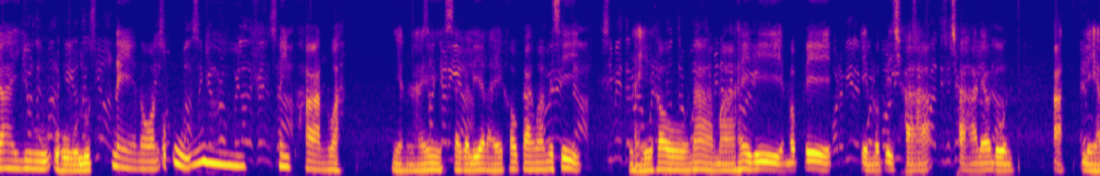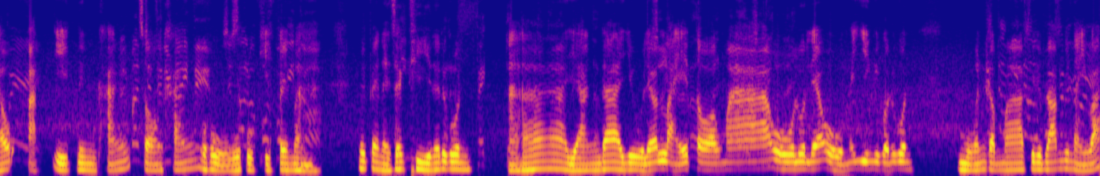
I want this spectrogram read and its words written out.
ได้อยู่โอ้โหหลุดแน่นอนโอ้โหไม่ผ่านว่ะยังไงไซกาเรียไหลเข้ากลางมาเมสซี่ ไหลเข้าหน้ามาให้ที่เอ็มบัปเป้เอ็มบัปเป้ช้าช้าแล้วโดนอัดแล้วอัดอีกหนึ่งครั้งสองครั้งโอ้โหผูกคิกไปมา ไม่ไปไหนสักทีนะทุกคนอ่ายังได้อยู่แล้วไหลต่อกมา โอ้โหหลุดแล้วโอ้โหไม่ยิงดีกว่าทุกคน หมวนกลับมาฟิลิปรามอยู่ไหนวะ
